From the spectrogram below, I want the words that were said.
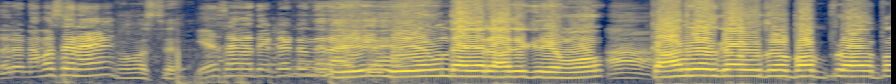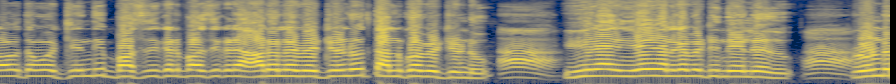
సరే నమస్తేనే. నమస్తే. ఏం సంగతి? ఎట్టెట్టుంది ఏముంది అయ్యా రాజకీయము. కాంగ్రెస్ ప్రభుత్వం వచ్చింది బస్సు ఇక్కడ బస్సు ఇక్కడ ఆడోలో పెట్టిండు తన్నుకో పెట్టిండు. ఆ, ఈయన ఏం వెలగబెట్టింది ఏం లేదు. రెండు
